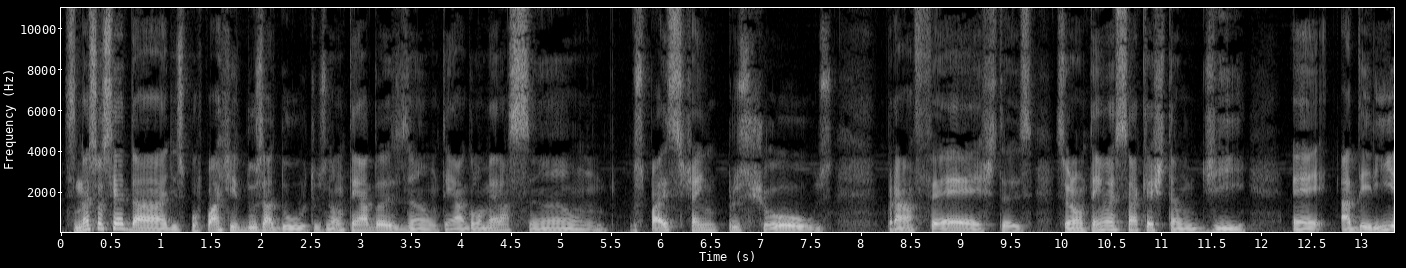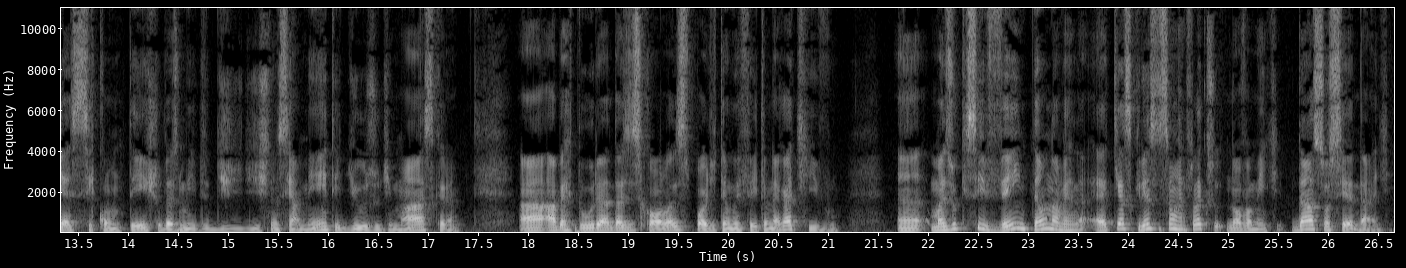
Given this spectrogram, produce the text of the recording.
se nas sociedades, por parte dos adultos, não tem adesão, tem aglomeração, os pais saem para os shows, para festas, se eu não tenho essa questão de é, aderir a esse contexto das medidas de distanciamento e de uso de máscara, a abertura das escolas pode ter um efeito negativo. Uh, mas o que se vê então, na verdade, é que as crianças são reflexo, novamente, da sociedade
